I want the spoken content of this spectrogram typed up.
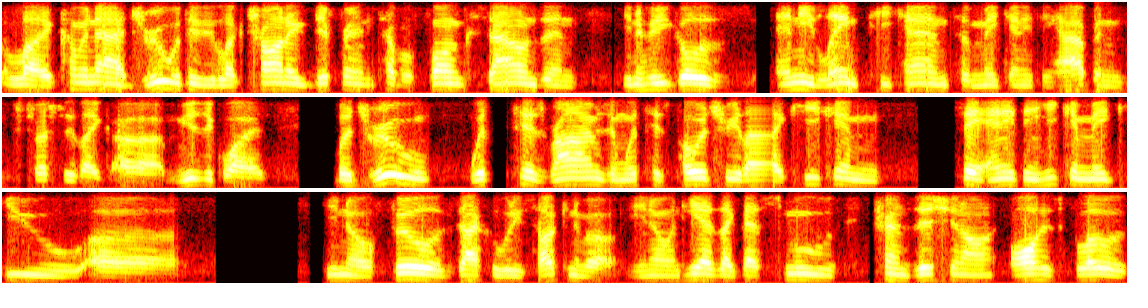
like coming at Drew with his electronic, different type of funk sounds, and you know he goes any length he can to make anything happen, especially like uh music wise. But Drew, with his rhymes and with his poetry, like he can say anything. He can make you, uh, you know, feel exactly what he's talking about. You know, and he has like that smooth transition on all his flows,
